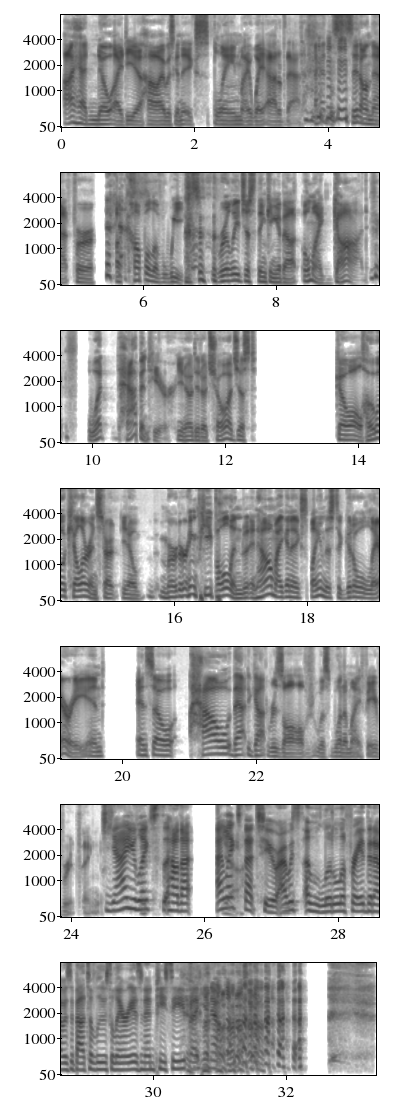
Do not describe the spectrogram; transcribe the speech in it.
I had no idea how I was going to explain my way out of that. I had to sit on that for a couple of weeks, really just thinking about, oh my God, what happened here? You know, did Ochoa just go all hobo killer and start, you know, murdering people? And, and how am I going to explain this to good old Larry? And, and so how that got resolved was one of my favorite things. yeah, you liked how that. I liked that too. I was a little afraid that I was about to lose Larry as an NPC, but you know.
